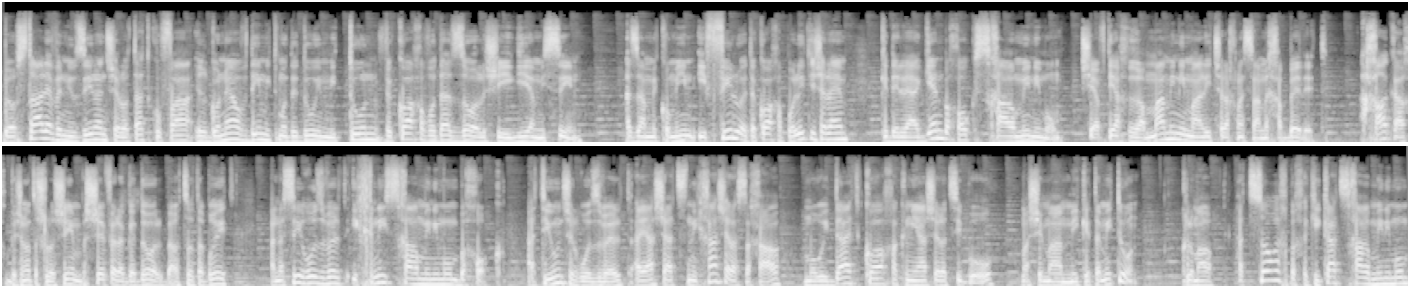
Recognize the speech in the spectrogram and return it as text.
באוסטרליה וניו זילנד של אותה תקופה, ארגוני העובדים התמודדו עם מיתון וכוח עבודה זול שהגיע מסין. אז המקומיים הפעילו את הכוח הפוליטי שלהם כדי לעגן בחוק שכר מינימום, שיבטיח רמה מינימלית של הכנסה מכבדת. אחר כך, בשנות ה-30, בשפל הגדול בארצות הברית, הנשיא רוזוולט הכניס שכר מינימום בחוק. הטיעון של רוזוולט היה שהצניחה של השכר מורידה את כוח הקנייה של הציבור, מה שמעמיק את המיתון. כלומר, הצורך בחקיקת שכר מינימום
